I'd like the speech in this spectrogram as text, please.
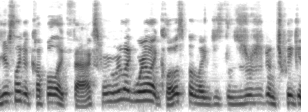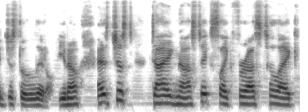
here's like a couple like facts. We're, we're like we're like close, but like just we're just gonna tweak it just a little, you know. And it's just diagnostics, like for us to like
